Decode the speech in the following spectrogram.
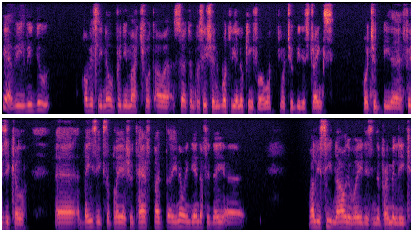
Yeah, we, we do obviously know pretty much what our certain position, what we are looking for, what, what should be the strengths, what should be the physical uh, basics a player should have. But, uh, you know, in the end of the day, uh, well, you see now the way it is in the Premier League.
